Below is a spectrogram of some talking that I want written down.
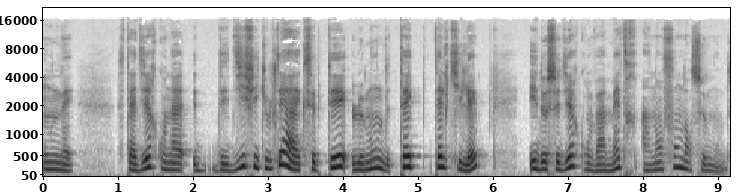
on est. C'est-à-dire qu'on a des difficultés à accepter le monde tel, qu'il est et de se dire qu'on va mettre un enfant dans ce monde.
